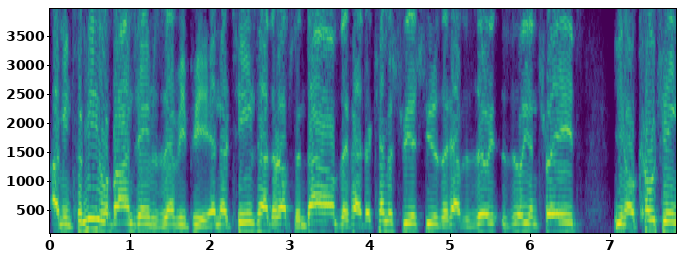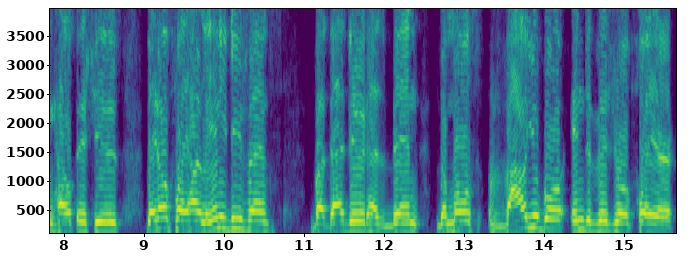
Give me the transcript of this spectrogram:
I, I mean, to me, LeBron James is MVP, and their teams had their ups and downs. They've had their chemistry issues. They've a zillion, zillion trades you know, coaching, health issues. They don't play hardly any defense, but that dude has been the most valuable individual player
